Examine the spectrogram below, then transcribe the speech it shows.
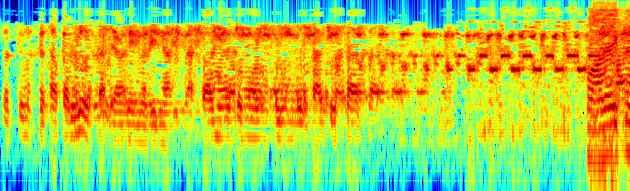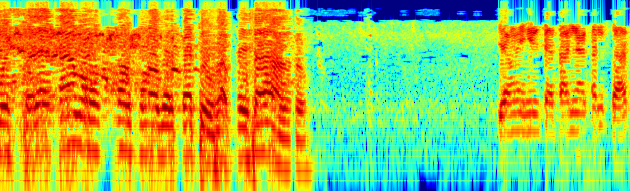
Betul, sapa dulu Ustaz yang di Medina. Assalamualaikum warahmatullahi wabarakatuh. Waalaikumsalam warahmatullahi wabarakatuh. Pak Faisal. Yang ingin saya tanyakan Ustaz,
